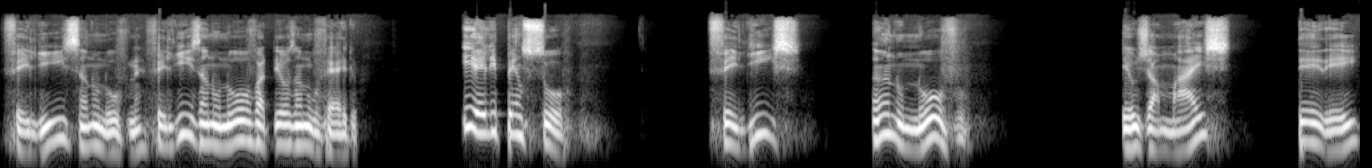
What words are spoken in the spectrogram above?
feliz ano novo, né? Feliz ano novo, adeus, ano velho. E ele pensou: feliz ano novo, eu jamais terei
